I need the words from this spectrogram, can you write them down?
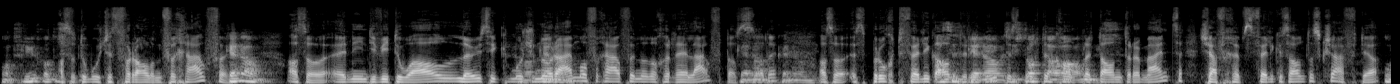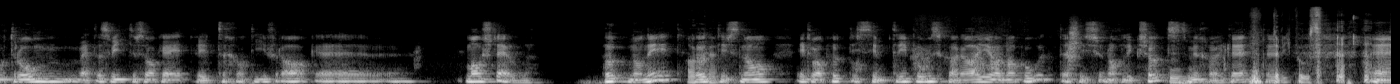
und früher oder Also du musst es vor allem verkaufen. Genau. Also eine Individuallösung musst du nur genau. einmal verkaufen und nachher läuft das, genau, oder? Genau. Also es braucht völlig also andere genau, Leute, es, braucht ein komplett anderer Mindset. Es ist einfach ein völlig anderes Geschäft, ja. Und darum, wenn das weiter so geht, wird sich auch die Frage äh, mal stellen. Heute noch nicht. Okay. Heute ist es noch, ich glaube, heute ist es im Treibhaus Garaja noch gut. Das ist noch ein bisschen geschützt. Mhm. Wir können dort, äh, Treibhaus. äh,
